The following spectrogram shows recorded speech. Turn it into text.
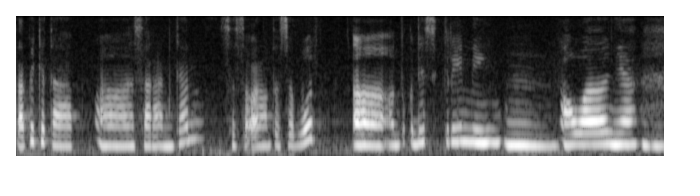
tapi kita uh, sarankan seseorang tersebut uh, untuk di screening hmm. awalnya. Hmm.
